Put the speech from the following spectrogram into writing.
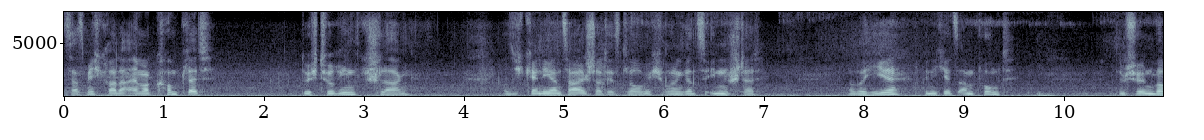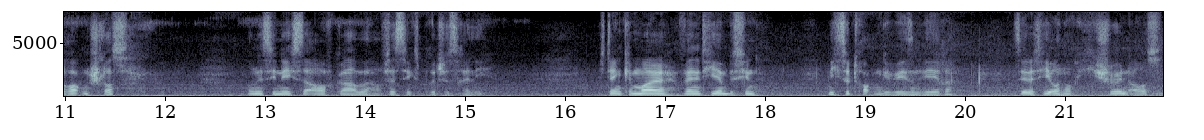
Jetzt hat es mich gerade einmal komplett durch Turin geschlagen. Also ich kenne die ganze Altstadt jetzt, glaube ich, oder die ganze Innenstadt. Aber hier bin ich jetzt am Punkt, dem schönen barocken Schloss. Und ist die nächste Aufgabe auf der Six Bridges Rallye. Ich denke mal, wenn es hier ein bisschen nicht so trocken gewesen wäre, sieht das hier auch noch schön aus.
